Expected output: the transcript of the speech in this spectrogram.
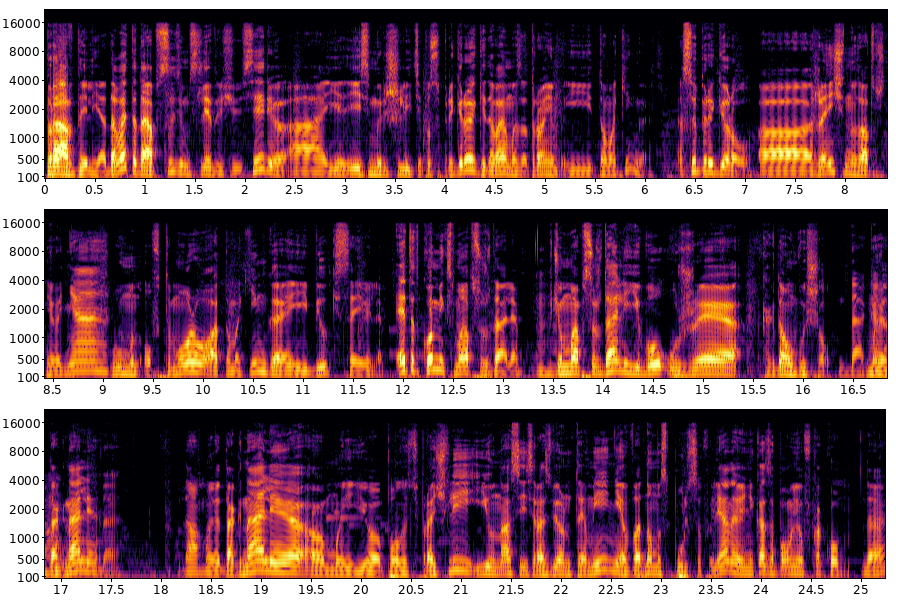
Правда, Илья. Давай тогда обсудим следующую серию. А если мы решили идти по супергеройке, давай мы затронем и Тома Кинга. Супергерл. А, женщина завтрашнего дня. Woman of Tomorrow от Тома Кинга и Билки Сейвеля. Этот комикс мы обсуждали. Причем мы обсуждали его уже, когда он вышел. Да, Мы когда он- догнали? Да. Да, мы ее догнали, а, мы ее полностью прочли, и у нас есть развернутое мнение в одном из пульсов. Илья наверняка запомнил в каком, да?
